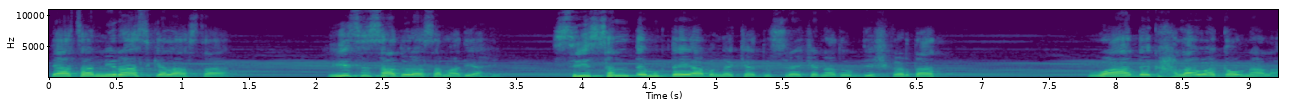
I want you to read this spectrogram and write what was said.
त्याचा निराश केला असता हीच साधूला समाधी आहे. श्री संत मुक्त या अभंगाच्या दुसऱ्या चरणात उपदेश करतात वाद घालावा कौनाला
